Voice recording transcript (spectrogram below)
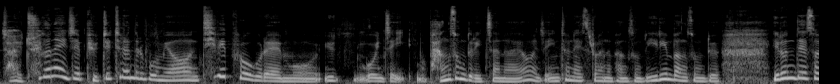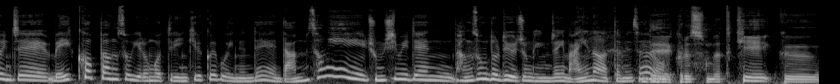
자, 최근에 이제 뷰티 트렌드를 보면 TV 프로그램 뭐, 유, 뭐 이제 뭐 방송들 있잖아요. 이제 인터넷으로 하는 방송들, 1인 방송들. 이런 데서 이제 메이크업 방송 이런 것들이 인기를 끌고 있는데 남성이 중심이 된 방송들도 요즘 굉장히 많이 나왔다면서요? 네, 그렇습니다. 특히 그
